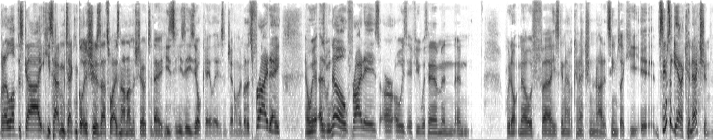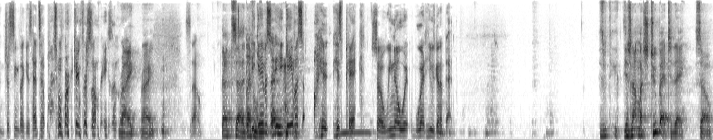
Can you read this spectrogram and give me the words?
But I love this guy. He's having technical issues. That's why he's not on the show today. He's he's he's okay, ladies and gentlemen. But it's Friday, and we, as we know, Fridays are always iffy with him, and and we don't know if uh, he's going to have a connection or not. It seems like he it seems like he had a connection. It just seemed like his headset wasn't working for some reason. Right, right. So, That's uh, but he gave us he gave us his, his pick, so we know what, what he was going to bet. There's not much to bet today, so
